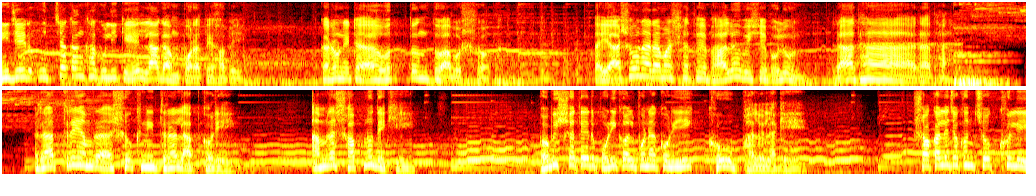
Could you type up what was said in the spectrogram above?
নিজের উচ্চাকাঙ্ক্ষাগুলিকে লাগাম পরাতে হবে, কারণ এটা অত্যন্ত আবশ্যক। তাই আসুন আর আমার সাথে ভালোবেসে বলুন, রাধা রাধা। রাত্রে আমরা সুখ নিদ্রা লাভ করি, আমরা স্বপ্ন দেখি, ভবিষ্যতের পরিকল্পনা করি, খুব ভালো লাগে। সকালে যখন চোখ খুলি,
